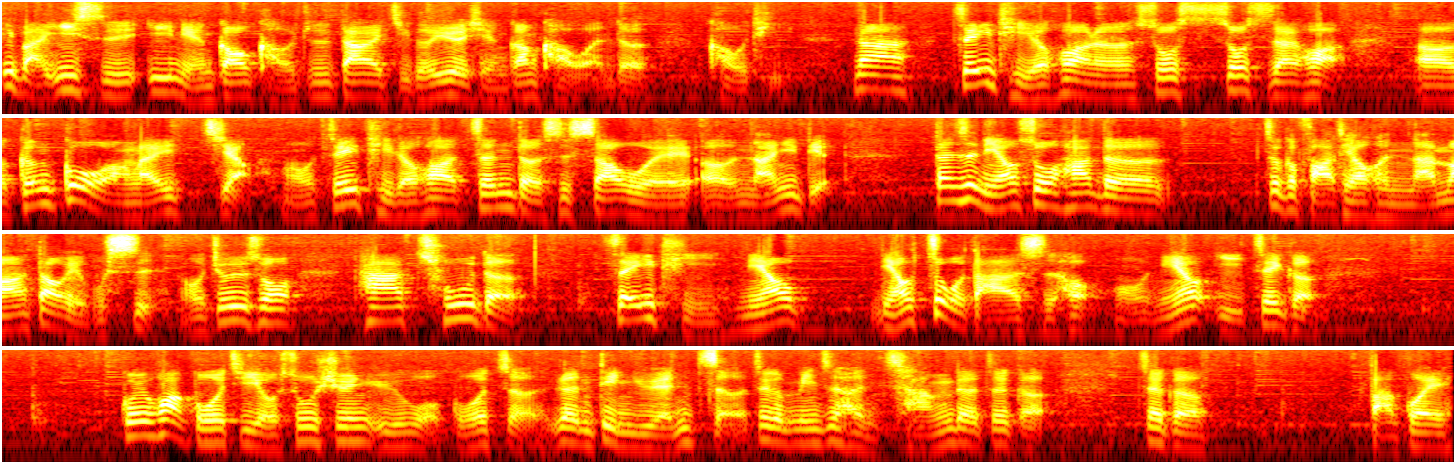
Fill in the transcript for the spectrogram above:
一百一十一年高考，就是大概几个月前刚考完的考题。那这一题的话呢，说说实在话。呃，跟过往来讲哦，这一题的话真的是稍微呃难一点，但是你要说它的这个法条很难吗？倒也不是哦，就是说它出的这一题，你要你要作答的时候哦，你要以这个规划国籍有书勋于我国者认定原则这个名字很长的这个这个法规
